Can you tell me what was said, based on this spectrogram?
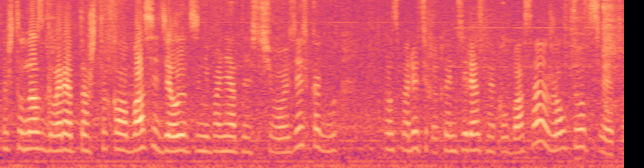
Потому что у нас говорят то, что колбасы делаются непонятно из чего. Здесь как бы, вот смотрите, какая интересная колбаса желтого цвета.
